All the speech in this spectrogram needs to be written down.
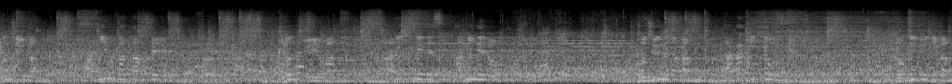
40番谷岡達成44番アリヒメデス・カミネロ57番高木京介62番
